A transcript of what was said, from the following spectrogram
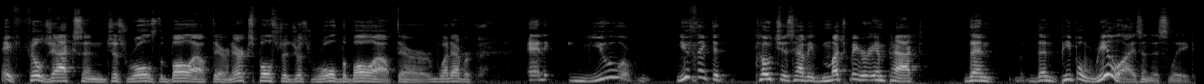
hey Phil Jackson just rolls the ball out there, and Erik Spoelstra just rolled the ball out there, or whatever. And you you think that coaches have a much bigger impact than than people realize in this league.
